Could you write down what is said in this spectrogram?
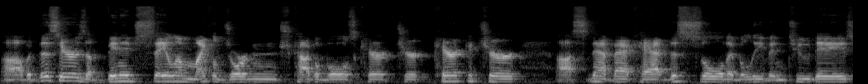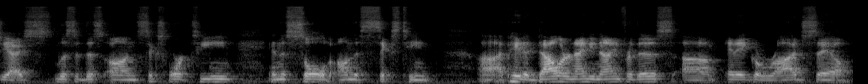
Uh, but this here is a vintage Salem Michael Jordan Chicago Bulls caricature, caricature uh, snapback hat. This sold, I believe, in two days. Yeah, I listed this on 614, and this sold on the 16th. Uh, I paid $1.99 for this um, at a garage sale.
